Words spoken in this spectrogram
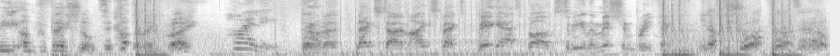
be unprofessional to cut the link, right? Highly. Damn it. Next time, I expect big-ass bugs to be in the mission briefing. You'd have to show up for that to help.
